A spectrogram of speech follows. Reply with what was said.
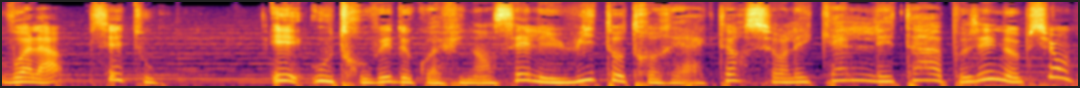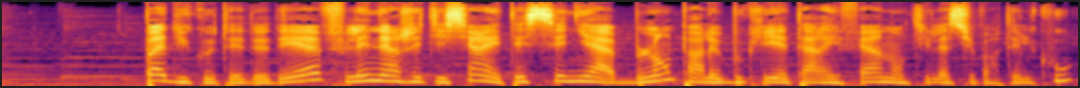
Voilà, c'est tout. Et où trouver de quoi financer les 8 autres réacteurs sur lesquels l'État a posé une option? Pas du côté d'EDF, l'énergéticien a été saigné à blanc par le bouclier tarifaire dont il a supporté le coût,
